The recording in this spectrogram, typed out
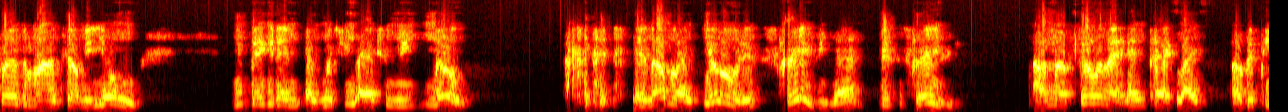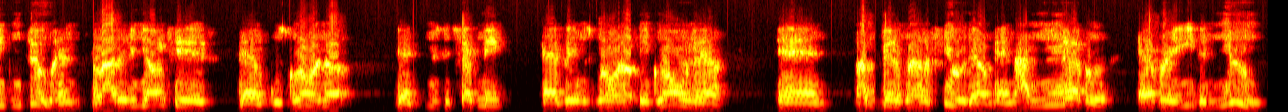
friends of mine tell me, yo, you bigger than uh, what you actually know. and I'm like, yo, this is crazy, man. This is crazy. I'm not feeling that impact like other people do. And a lot of the young kids that was growing up, that used to check me as they was growing up, they're grown now. And I've been around a few of them, and I never, ever even knew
